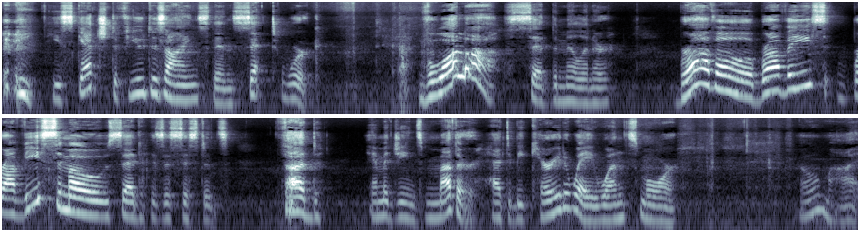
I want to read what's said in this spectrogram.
he sketched a few designs, then set to work. Voila, said the milliner. Bravo, bravis, bravissimo, said his assistants. Thud! Imogene's mother had to be carried away once more. Oh my.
